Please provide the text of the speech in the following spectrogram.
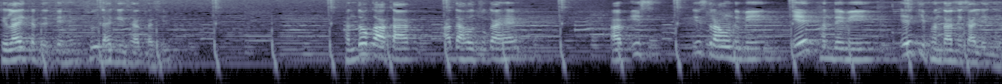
सिलाई कर देते हैं सुई धागे की सहायता से। फंदों का आकार आधा हो चुका है। अब इस इस राउंड में एक फंदे में एक ही फंदा निकालेंगे।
